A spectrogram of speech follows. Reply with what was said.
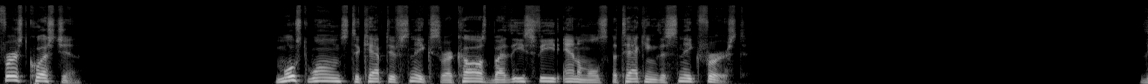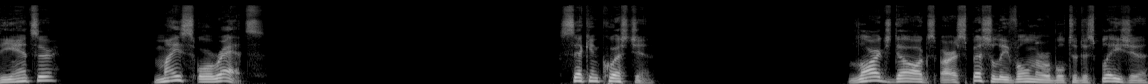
First question Most wounds to captive snakes are caused by these feed animals attacking the snake first. The answer? Mice or rats? Second question. Large dogs are especially vulnerable to dysplasia,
